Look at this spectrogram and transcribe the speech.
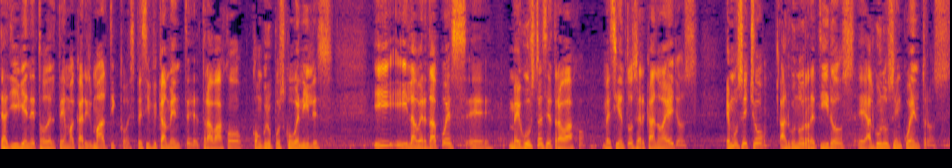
De allí viene todo el tema carismático. Específicamente trabajo con grupos juveniles. Y, la verdad, pues, eh, me gusta ese trabajo, me siento cercano a ellos. Hemos hecho algunos retiros, eh, algunos encuentros.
